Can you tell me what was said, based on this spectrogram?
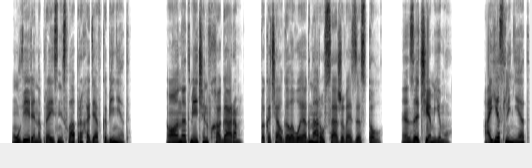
— уверенно произнесла, проходя в кабинет. «Он отмечен в Хагаром», — покачал головой Агнар, усаживаясь за стол. «Зачем ему?» «А если нет?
